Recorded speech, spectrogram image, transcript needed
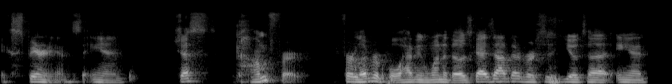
experience and just comfort for Liverpool having one of those guys out there versus Jota and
